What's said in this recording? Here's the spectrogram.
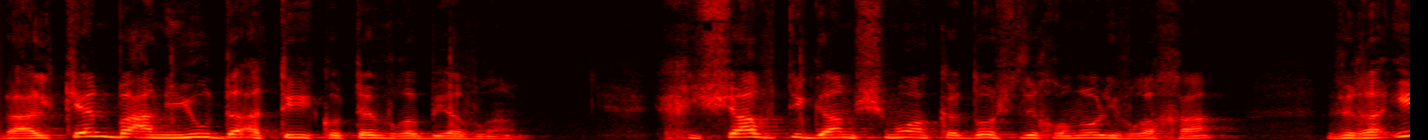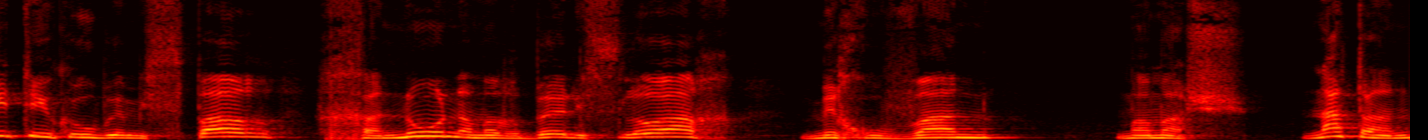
ועל כן בעניות דעתי, כותב רבי אברהם, חישבתי גם שמו הקדוש זיכרונו לברכה, וראיתי כי הוא במספר חנון המרבה לסלוח, מכוון ממש. נתן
